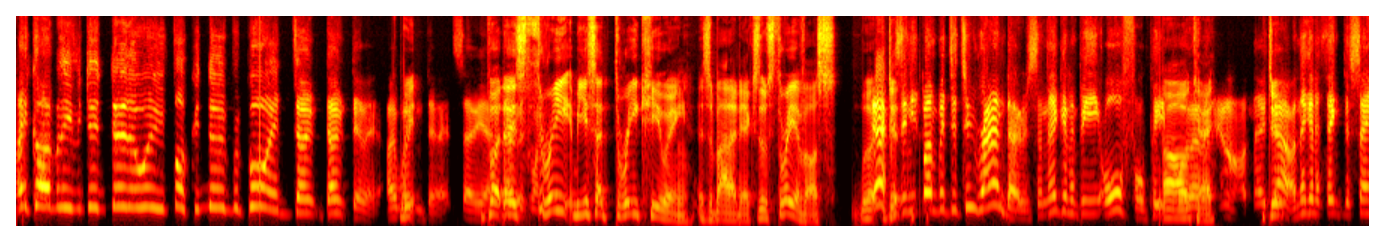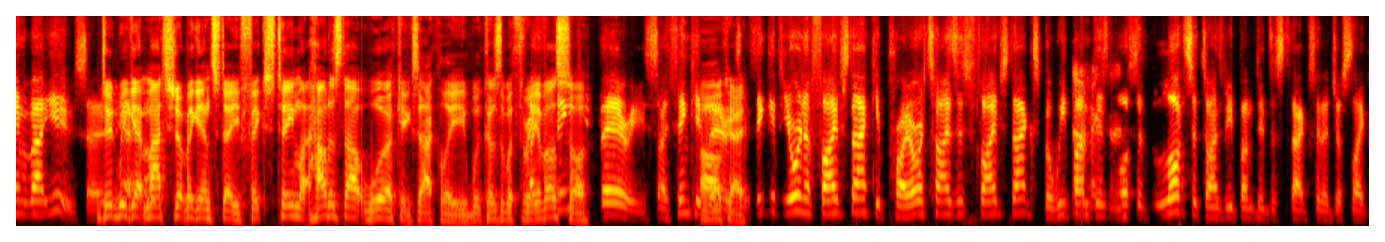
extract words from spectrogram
I can't believe you didn't do that. What you fucking doing? Reported. Don't don't do it. I wouldn't do it. So yeah. but there's three. You said three queuing is a bad idea because there was three of us. Well, Yeah, did- because then you bump into two randos, and they're going to be awful people. Oh, okay. they are, no Did- doubt, and they're going to think the same about you. So Did we get matched up against a fixed team? Like, how does that work exactly? Because there were three I of us. think Or it varies. I think it Oh, varies. okay. I think if you're in a five stack, it prioritizes five stacks. But we bumped makes into lots of lots of times we bumped into stacks that are just like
